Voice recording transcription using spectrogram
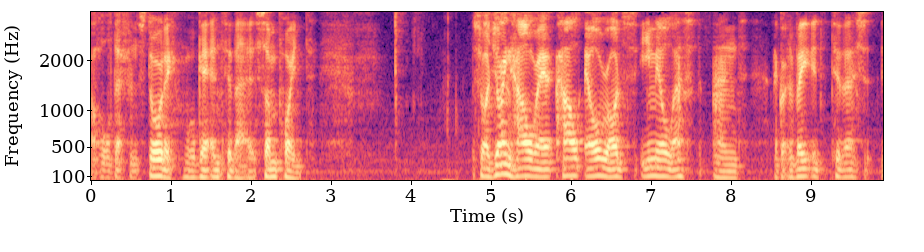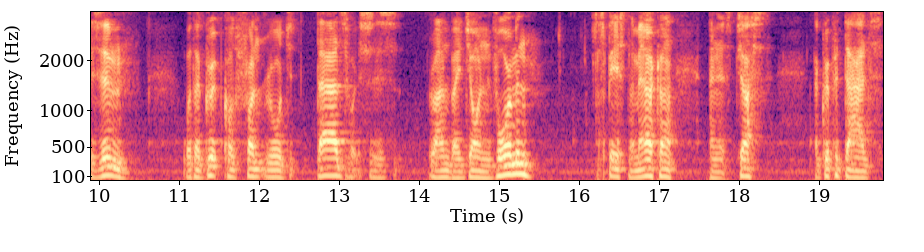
a whole different story. We'll get into that at some point. So I joined Hal, Hal Elrod's email list and I got invited to this Zoom with a group called Front Row Dads, which is run by Jon Vroman. It's based in America, and it's just a group of dads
